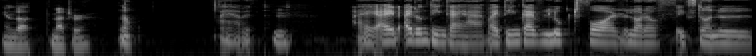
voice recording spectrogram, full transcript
in that matter? No, I haven't. I, I, I don't think I have. I think I've looked for a lot of external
